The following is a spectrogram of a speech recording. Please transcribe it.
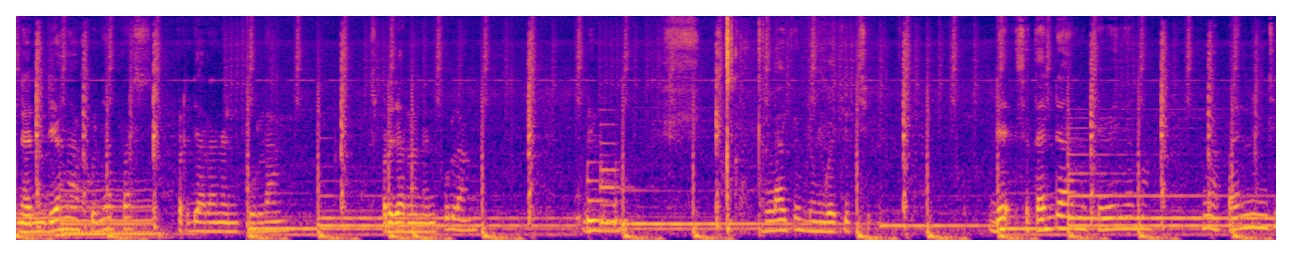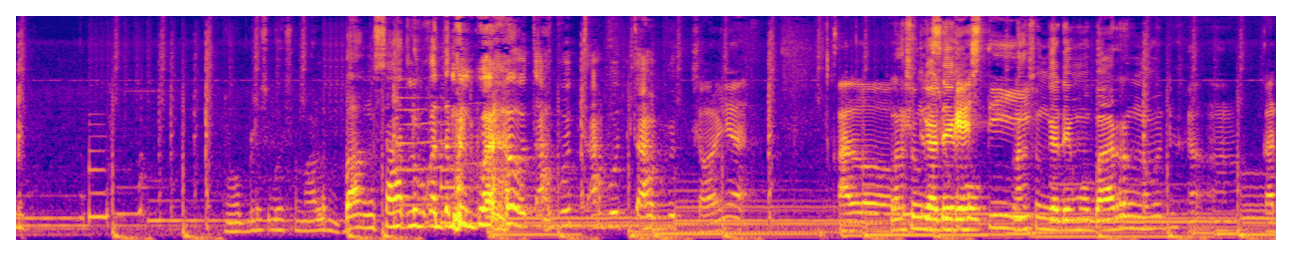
dan dia ngakunya pas perjalanan pulang perjalanan pulang Ini ngomong, "Kotor lagi belum gue cuci. Dek setenda sama ceweknya mah ngapain anjing Nyoblos gue semalam. Bangsat lu bukan temen gue lo Cabut cabut cabut. Soalnya kalau Langsung gak ada yang mau sugesti. Langsung gak ada yang mau bareng sama dia. Heeh. kan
